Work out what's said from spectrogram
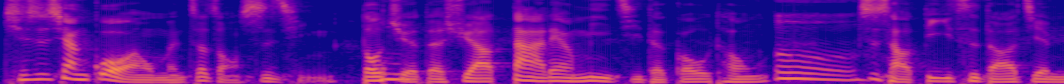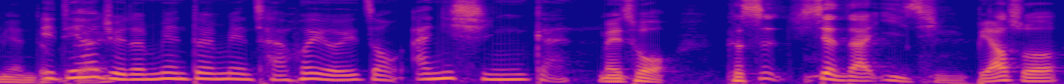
其实像过往我们这种事情，都觉得需要大量密集的沟通，嗯，至少第一次都要见面，对不对？一定要觉得面对面才会有一种安心感。没错。可是现在疫情，不要说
